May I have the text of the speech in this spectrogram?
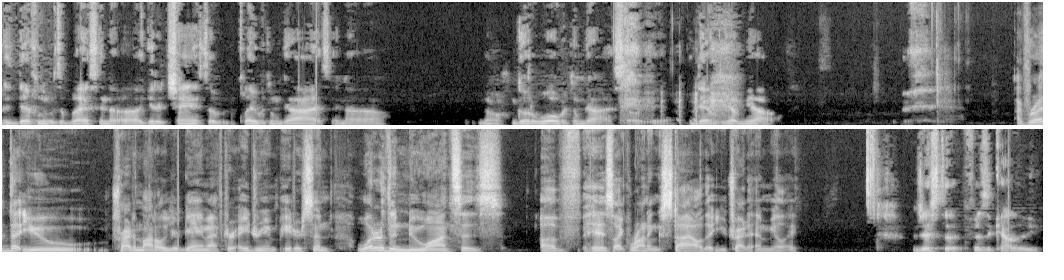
it definitely was a blessing to uh, get a chance to play with them guys and uh, you know go to war with them guys. So yeah, definitely helped me out. I've read that you try to model your game after Adrian Peterson. What are the nuances of his like running style that you try to emulate? Just the physicality,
